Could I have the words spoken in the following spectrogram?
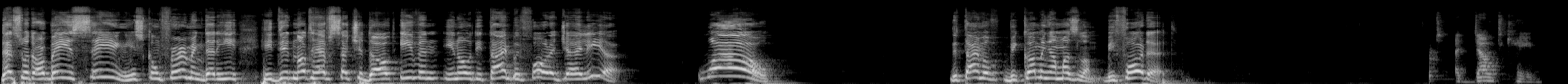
That's what Ubay is saying. He's confirming that he, he did not have such a doubt even, you know, the time before Al-Jahiliyyah. Wow! The time of becoming a Muslim, before that. A doubt came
